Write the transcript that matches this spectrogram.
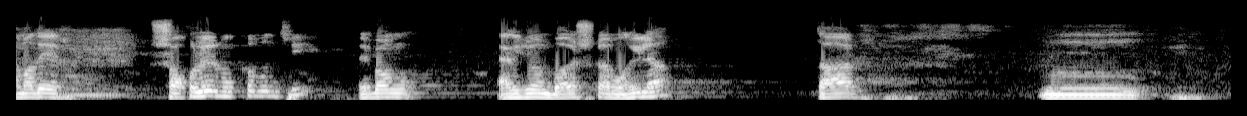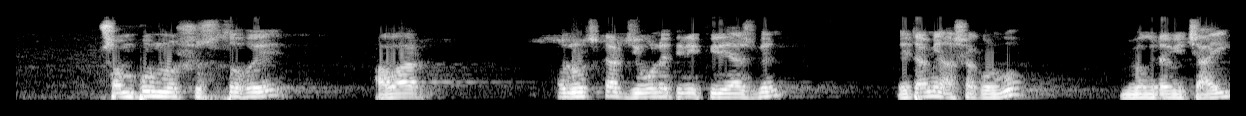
আমাদের সকলের মুখ্যমন্ত্রী এবং একজন বয়স্কা মহিলা, তার সম্পূর্ণ সুস্থ হয়ে আবার রোজকার জীবনে তিনি ফিরে আসবেন। এটা আমি আশা করব এবং এটা আমি চাই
